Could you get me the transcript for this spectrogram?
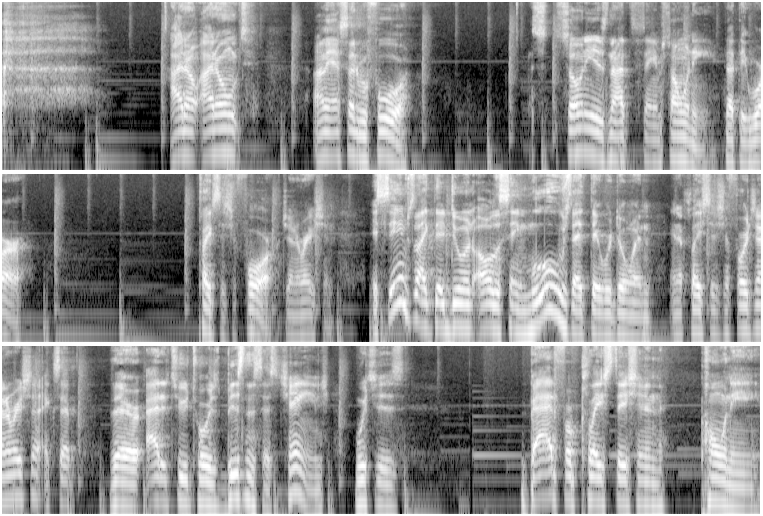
I don't. I don't. I mean, I said it before. Sony is not the same Sony that they were. PlayStation 4 generation. It seems like they're doing all the same moves that they were doing in a PlayStation 4 generation, except their attitude towards business has changed, which is bad for PlayStation pony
